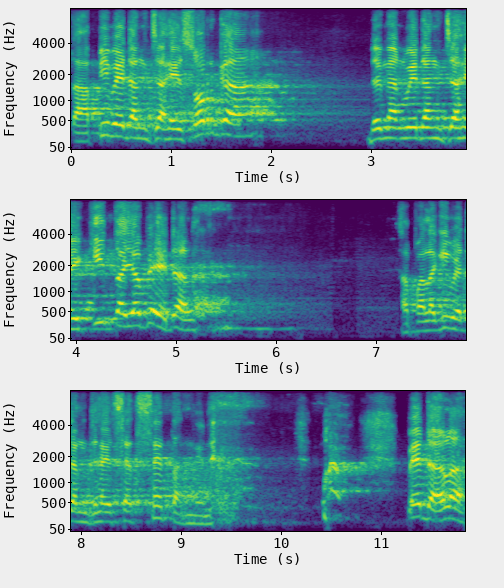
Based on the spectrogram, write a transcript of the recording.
Tapi wedang jahe sorga dengan wedang jahe kita ya beda lah apalagi wedang jahe set-setan kan beda lah.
